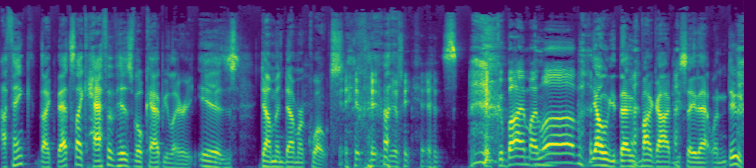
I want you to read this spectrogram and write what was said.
I think like that's like half of his vocabulary is dumb and dumber quotes. it really is. Goodbye, my mm. love. Yo, that, my God, you say that one. Dude,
